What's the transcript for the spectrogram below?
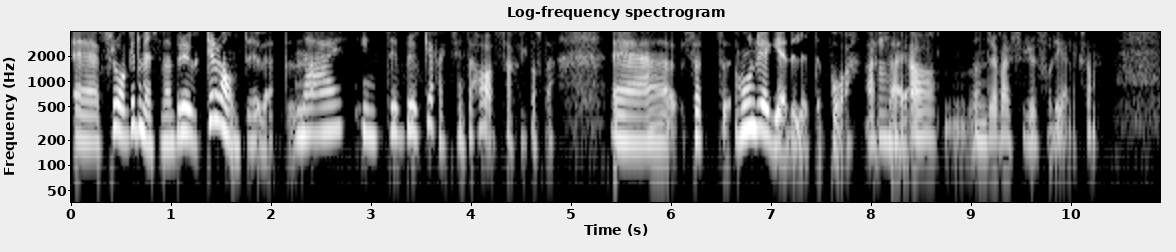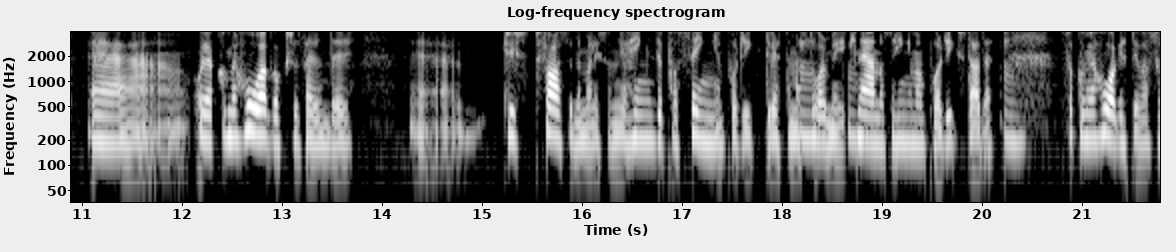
eh, frågade mig, så, men brukar du ha ont i huvudet? Nej, inte brukar jag faktiskt inte ha särskilt ofta. Eh, så hon reagerade lite på att så här, ja, undrar varför du får det liksom. Eh, och jag kommer ihåg också så här under eh, krystfasen när man liksom, jag hängde på sängen på rygg. Du vet när man Mm, står med mm. knän och så hänger man på ryggstödet. Mm. Så kommer jag ihåg att det var, så,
